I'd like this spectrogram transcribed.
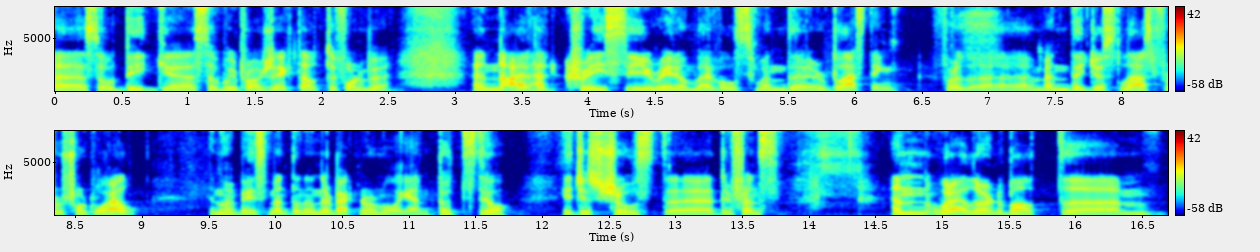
uh, so a big uh, subway project out to Fornebu. And I've had crazy radon levels when they're blasting for the, um, and they just last for a short while in my basement, and then they're back normal again. But still, it just shows the difference. And what I learned about um,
